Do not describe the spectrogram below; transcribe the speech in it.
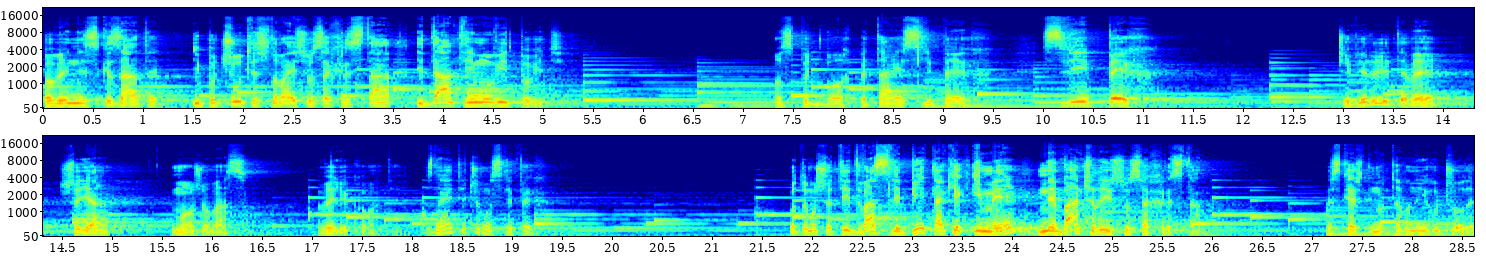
повинні сказати і почути слова Ісуса Христа і дати йому відповідь. Господь Бог питає сліпих, сліпих. Чи віруєте ви, що я можу вас вилікувати? Знаєте, чому сліпих? Бо тому що ті два сліпі, так як і ми, не бачили Ісуса Христа. Ви скажете, ну та вони його чули.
